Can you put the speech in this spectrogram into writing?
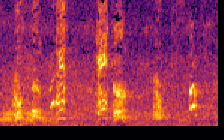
Oh, my God.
